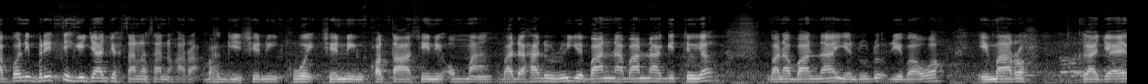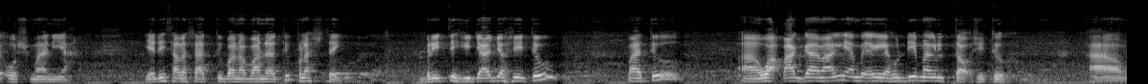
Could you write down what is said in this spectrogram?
apa ni British pergi jajah tanah-tanah Arab bagi sini Kuwait sini kota sini Oman. Padahal dulu ya bandar-bandar gitu ya. Bandar-bandar yang duduk di bawah imarah kerajaan Osmaniyah jadi salah satu bandar-bandar tu Palestin British pergi jajah situ. Lepas tu uh, wak pagar mari ambil Yahudi mari letak situ. Uh,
